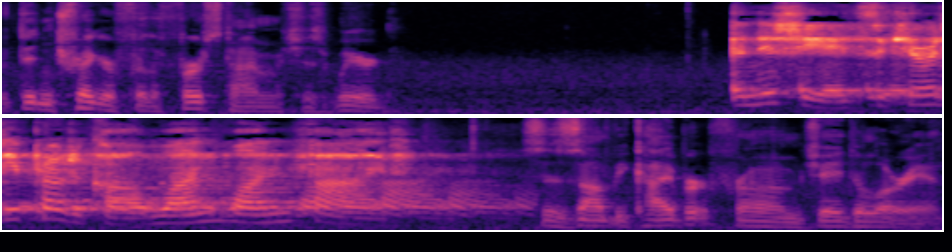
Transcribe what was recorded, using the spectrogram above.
It didn't trigger for the first time, which is weird. Initiate Security Protocol 115. This is Zombie Kyber from Jay Dalorian.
